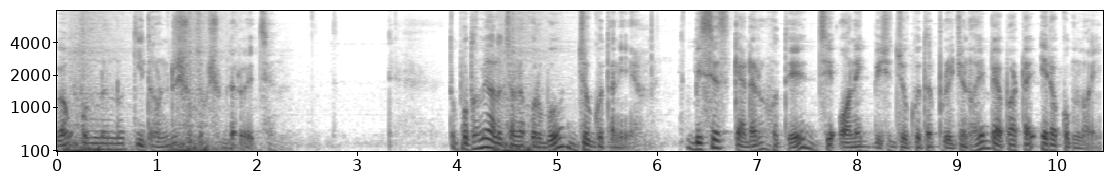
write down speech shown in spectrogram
এবং অন্যান্য কী ধরনের সুযোগ সুবিধা রয়েছে। তো প্রথমে আলোচনা করব যোগ্যতা নিয়ে। বিশেষ ক্যাডার হতে যে অনেক বেশি যোগ্যতার প্রয়োজন হয়, ব্যাপারটা এরকম নয়।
